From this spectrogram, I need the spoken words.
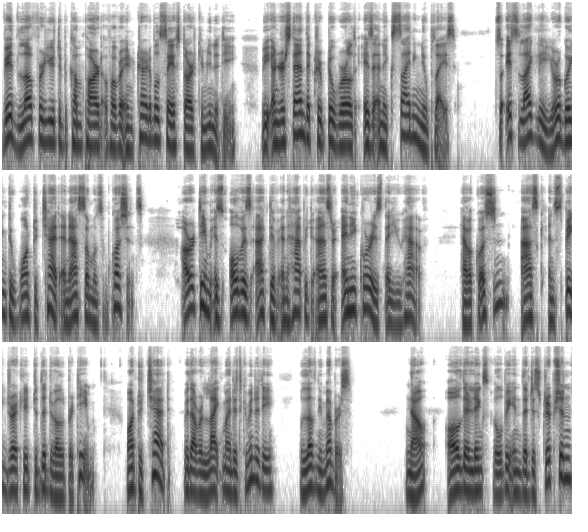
We'd love for you to become part of our incredible SafeStar community. We understand the crypto world is an exciting new place, so it's likely you're going to want to chat and ask someone some questions. Our team is always active and happy to answer any queries that you have. Have a question? Ask and speak directly to the developer team. Want to chat with our like-minded community? We love new members. Now, all their links will be in the description,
